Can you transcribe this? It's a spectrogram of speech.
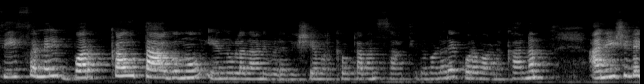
സീസണിൽ വർക്കൗട്ട് ആകുമോ എന്നുള്ളതാണ് ഇവിടെ വിഷയം. വർക്കൗട്ട് ആവാൻ സാധ്യത വളരെ കുറവാണ്. കാരണം അനീഷിന്റെ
